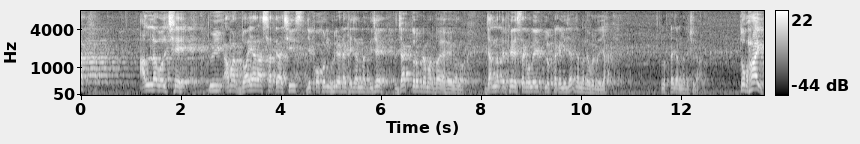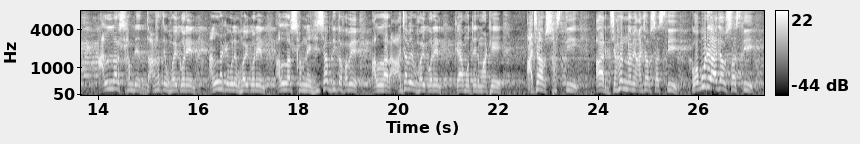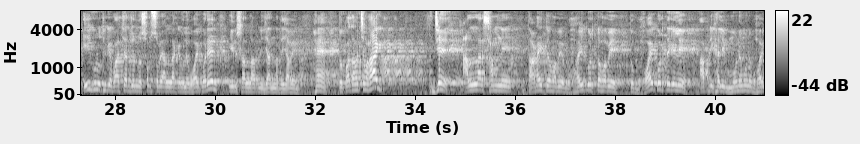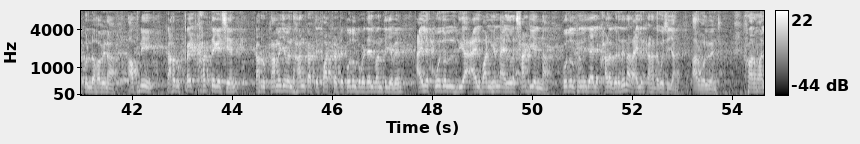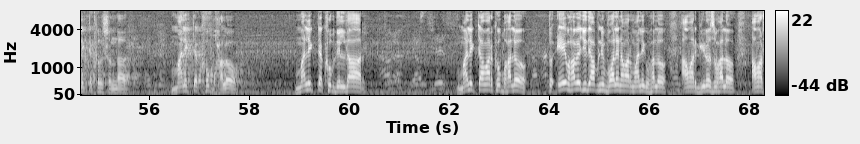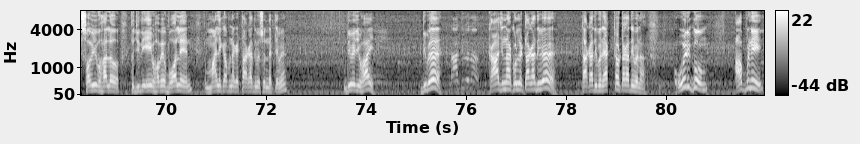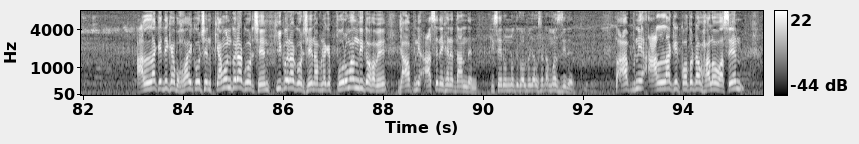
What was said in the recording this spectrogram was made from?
আল্লাহ বলছে, তুই আমার দয়ার আশাতে আছিস যে কখন ঘুরে ডাকে জান্নাত দিছে? যাক, তোর উপরে আমার দয়া হয়ে গেল। জান্নাতের ফেরেস্তাকে বলে, লোকটাকে নিয়ে যা, জান্নাতে ভরে দে, যা। লোকটা জান্নাতে গেল। তো ভাই, আল্লাহর সামনে দাঁড়াতে ভয় করেন, আল্লাহকে বলে ভয় করেন, আল্লাহর সামনে হিসাব দিতে হবে, আল্লাহর আজাবের ভয় করেন, কেয়ামতের মাঠে আজাব শাস্তি আর জাহান নামে আজাব শাস্তি, কবরে আজাব শাস্তি, এইগুলো থেকে বাঁচার জন্য সবসময় আল্লাহকে বলে ভয় করেন ইনশাল্লাহ আপনি জান্নাতে যাবেন। হ্যাঁ তো কথা হচ্ছে ভাই, যে আল্লাহর সামনে দাঁড়াইতে হবে, ভয় করতে হবে। তো ভয় করতে গেলে আপনি খালি মনে মনে ভয় করলে হবে না। আপনি কারোর পেট খাটতে গেছেন, কারোর কামে যাবেন, ধান কাটতে, পাট কাটতে, কোদল কবে তেল বানতে যাবেন, আইলে কোদল দিয়া আইল বানিয়েন না, আইলা ছাঁটিয়েন না। কোদল খানলে যাইলে খাড়া করে দেন আর আইলের কানাতে বসে যান। আর বলবেন, আমার মালিকটা খুব সুন্দর। মালিকটা খুব ভালো। মালিকটা খুব দিলদার। মালিকটা আমার খুব ভালো। তো এইভাবে যদি আপনি বলেন, আমার মালিক ভালো, আমার গিরস ভালো, আমার সবই ভালো, তো যদি এইভাবে বলেন, তো মালিক আপনাকে টাকা দিবে সন্ধ্যার টাইমে দিবে জি ভাই? দিবে? কাজ না করলে টাকা দিবে? টাকা দিবে না, একটাও টাকা দিবে না। ওইরকম আপনি আল্লাহকে দেখে ভয় করছেন, কেমন করে করছেন, কি করে করছেন, আপনাকে প্রমাণ দিতে হবে যে আপনি আসেন এখানে দান দেন। কিসের উন্নতি গল্পে জালসাটা? মসজিদের। তো আপনি আল্লাহকে কতটা ভালোবাসেন?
